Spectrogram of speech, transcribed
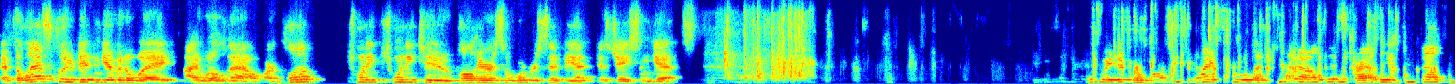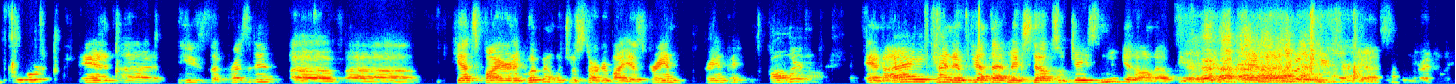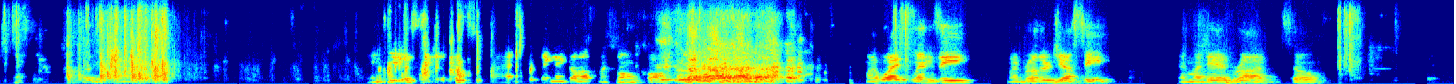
If the last clue didn't give it away, I will now. Our Club 2022 Paul Harris Award recipient is Jason Getz. graduated from Washington High School in 2000, Bradley in 2004, and uh, he's the president of uh, Getz Fire and Equipment, which was started by his grand grandfather. And I kind of got that mixed up. So Jason, you get on up here and uh, you introduce your guest. Thank you. Everything I got off my phone call. my wife Lindsay, my brother Jesse, and my dad Rod. So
